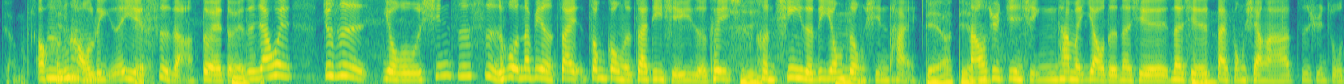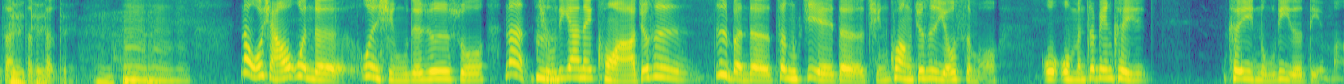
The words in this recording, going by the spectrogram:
这样子。哦，很好利，也是的，对对，人家会就是有新知识或者那边的在中共的在地协议者，可以很轻易的利用这种心态，对啊，对，然后去进行他们要的那些那些带风箱啊、资讯作战等等。嗯嗯嗯嗯。那我想要问的问醒吾的就是说，那蒋丽安那款啊，就是日本的政界的情况，就是有什么我我们这边可以。可以努力的点吗？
